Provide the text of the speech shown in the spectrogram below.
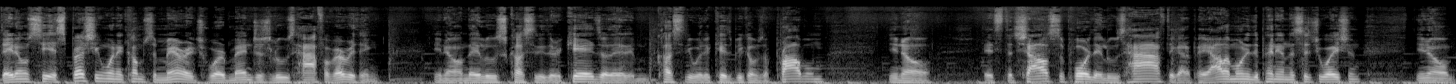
They don't see, especially when it comes to marriage, where men just lose half of everything, you know, and they lose custody of their kids, or they custody where the kids becomes a problem. You know, it's the child support; they lose half. They got to pay alimony depending on the situation. You know,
